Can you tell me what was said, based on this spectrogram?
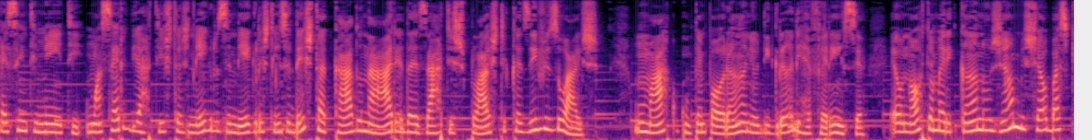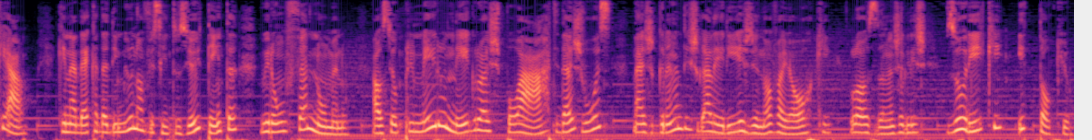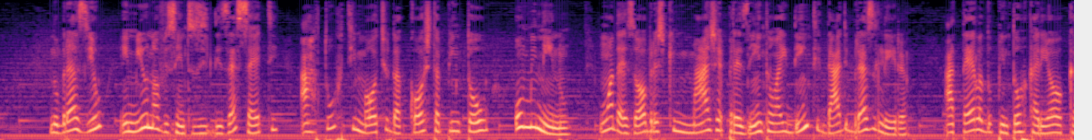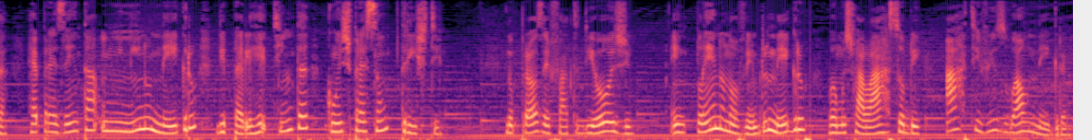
Recentemente, uma série de artistas negros e negras tem se destacado na área das artes plásticas e visuais. Um marco contemporâneo de grande referência é o norte-americano Jean-Michel Basquiat, que na década de 1980 virou um fenômeno, ao seu primeiro negro a expor a arte das ruas nas grandes galerias de Nova York, Los Angeles, Zurique e Tóquio. No Brasil, em 1917, Arthur Timóteo da Costa pintou O Menino, uma das obras que mais representam a identidade brasileira. A tela do pintor carioca representa um menino negro de pele retinta com expressão triste. No Prosa e Fato de hoje, em pleno Novembro Negro, vamos falar sobre arte visual negra.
